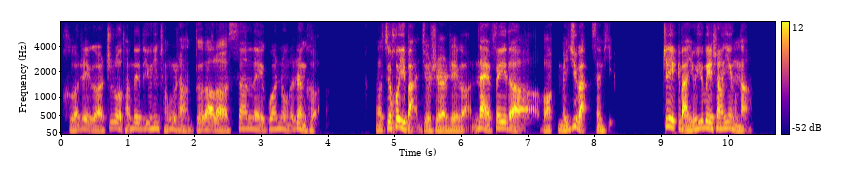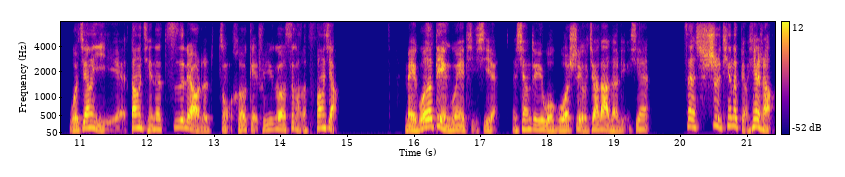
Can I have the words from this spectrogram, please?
和这个制作团队的用心程度上，得到了三类观众的认可。那最后一版就是这个奈飞的网美剧版《三体》，这一版由于未上映呢，我将以当前的资料的总和给出一个思考的方向。美国的电影工业体系，相对于我国是有较大的领先。在视听的表现上，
